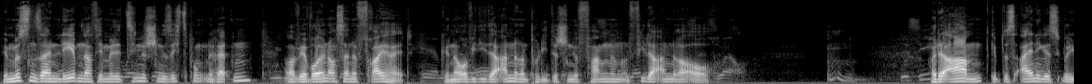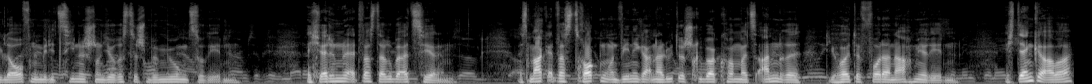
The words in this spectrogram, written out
Wir müssen sein Leben nach den medizinischen Gesichtspunkten retten, aber wir wollen auch seine Freiheit, genau wie die der anderen politischen Gefangenen und viele andere auch. Heute Abend gibt es einiges über die laufenden medizinischen und juristischen Bemühungen zu reden. Ich werde nun etwas darüber erzählen. Es mag etwas trocken und weniger analytisch rüberkommen als andere, die heute vor oder nach mir reden. Ich denke aber,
